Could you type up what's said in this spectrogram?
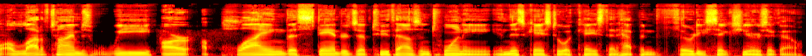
A lot of times we are applying the standards of 2020, in this case, to a case that happened 36 years ago.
